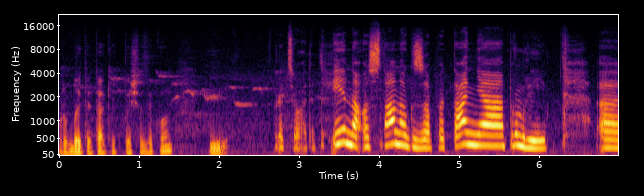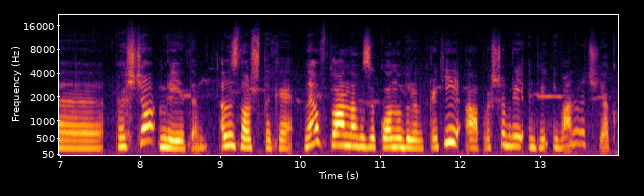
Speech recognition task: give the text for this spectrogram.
робити так, як пише закон. І Працювати. І наостанок запитання про мрії. Е, про що мрієте? Але знову ж таки, не в планах закону бюрократії, а про що мріє Андрій Іванович як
